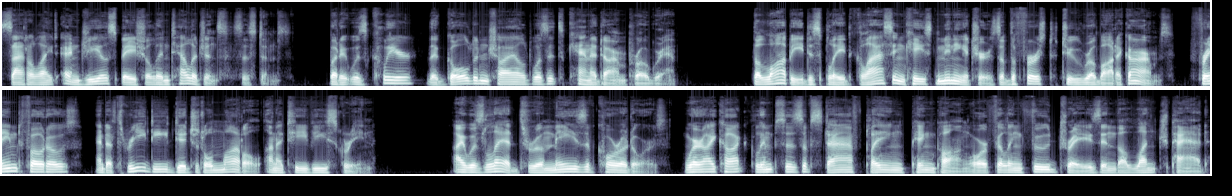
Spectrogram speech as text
satellite, and geospatial intelligence systems, but it was clear the Golden Child was its Canadarm program. The lobby displayed glass encased miniatures of the first two robotic arms, framed photos, and a 3D digital model on a TV screen. I was led through a maze of corridors where I caught glimpses of staff playing ping pong or filling food trays in the lunch pad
